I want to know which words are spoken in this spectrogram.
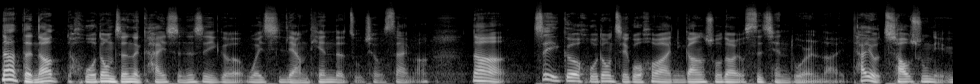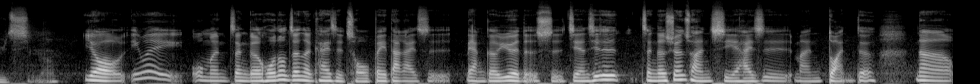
那等到活动真的开始，那是一个为期两天的足球赛嘛？那这个活动结果后来你刚刚说到有四千多人来，它有超出你的预期吗？有，因为我们整个活动真的开始筹备，大概是两个月的时间。其实整个宣传期还是蛮短的。那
